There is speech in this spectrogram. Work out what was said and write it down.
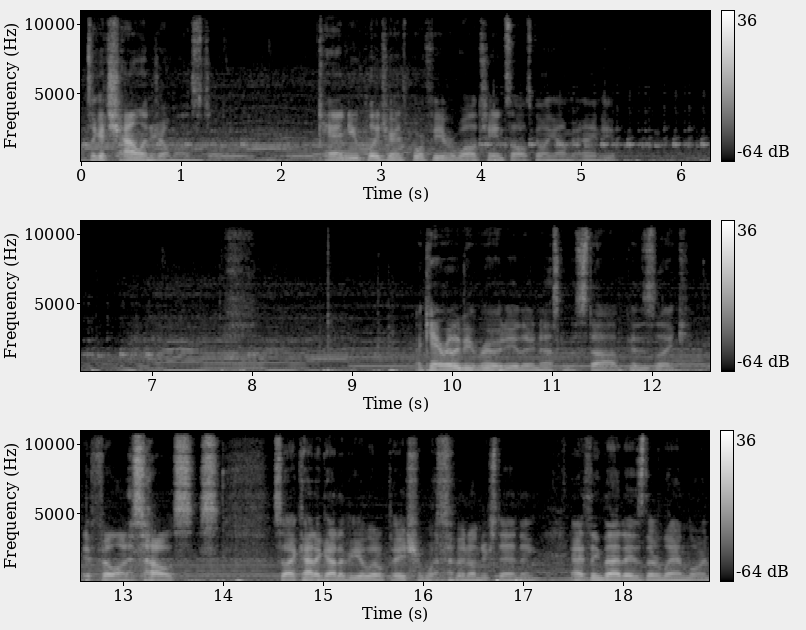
It's like a challenge almost. Can you play Transport Fever while a chainsaw is going on behind you? I can't really be rude either and ask him to stop because like it fell on his house. so I kind of got to be a little patient with them and understanding. And I think that is their landlord.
